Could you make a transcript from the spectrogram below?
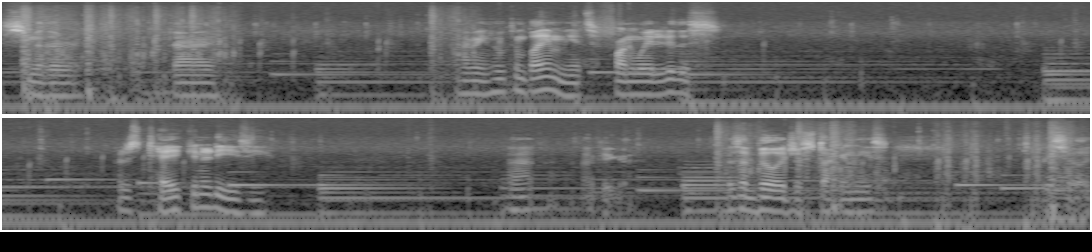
smither guy. I mean, who can blame me? It's a fun way to do this. I'm just taking it easy. Uh, okay, good. There's a villager stuck in these. It's pretty silly.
